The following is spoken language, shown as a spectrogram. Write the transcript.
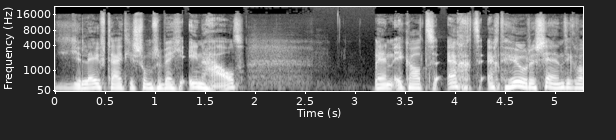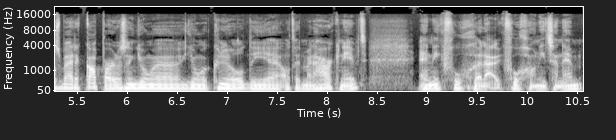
je leeftijd je soms een beetje inhaalt. En ik had echt, echt heel recent... Ik was bij de kapper. Dat is een jonge, jonge knul die eh, altijd mijn haar knipt. En ik vroeg, eh, nou, ik vroeg gewoon iets aan hem...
